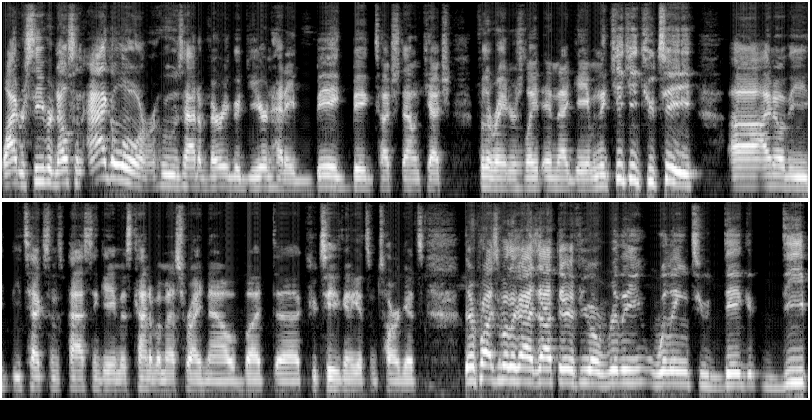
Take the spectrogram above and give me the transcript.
wide receiver Nelson Agholor, who's had a very good year and had a big, big touchdown catch for the Raiders late in that game, and then Keke Coutee. Uh, I know the the Texans passing game is kind of a mess right now, but uh, Coutee is going to get some targets. There are probably some other guys out there if you are really willing to dig deep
